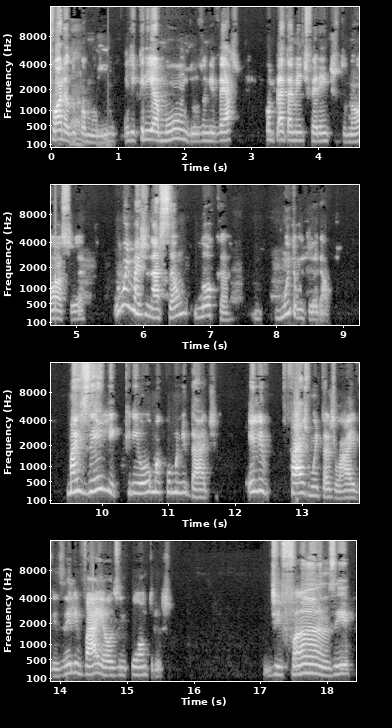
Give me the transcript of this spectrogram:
fora do comum. Ele cria mundos, universos completamente diferentes do nosso. É uma imaginação louca, muito, muito legal. Mas ele criou uma comunidade. Ele faz muitas lives, ele vai aos encontros de fãs e,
